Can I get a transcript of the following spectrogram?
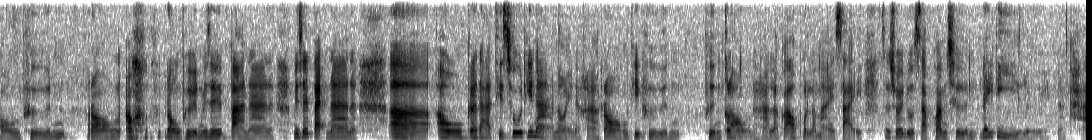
องพื้นรองเอารองพื้นไม่ใช่ปาหน้านะไม่ใช่แปะหน้านะเออเอากระดาษทิชชู่ที่หนาหน่อยนะคะ รองที่พื้นพื้นกล่องนะคะ แล้วก็เอาผลไม้ใส่จะช่วยดูดซับความชื้นได้ดีเลยนะคะ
